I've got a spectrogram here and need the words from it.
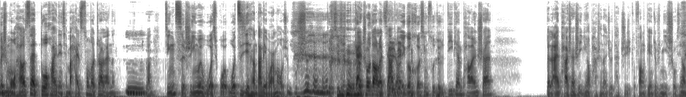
为什么我还要再多花一点钱把孩子送到这儿来呢？嗯，对吧？仅此是因为我我我自己也想大理玩嘛？我觉得不是，就其实感受到了家长一个核心诉求，就是第一天爬完山。本来爬山是一定要爬山的，就是它只是一个放电，就是你首先要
